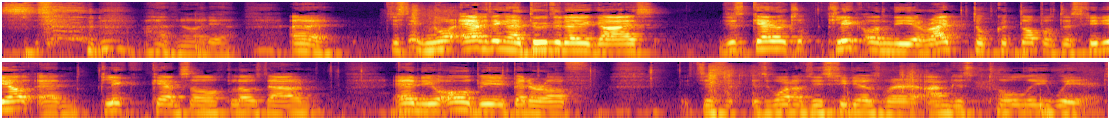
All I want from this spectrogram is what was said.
I have no idea. Anyway, just ignore everything I do today, guys. Just get, cl- click on the right top, top of this video and click cancel, close down, and you'll all be better off. It's just it's one of these videos where I'm just totally weird,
